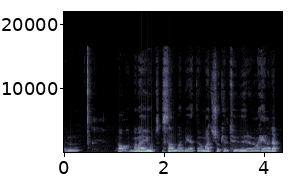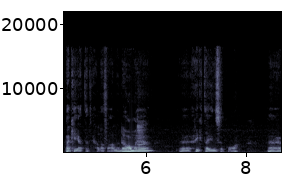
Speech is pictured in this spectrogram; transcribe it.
mm, ja, man har ju gjort samarbete och machokulturen och hela det paketet i alla fall. Det har man ju Mm. eh, riktat in sig på. Eh,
